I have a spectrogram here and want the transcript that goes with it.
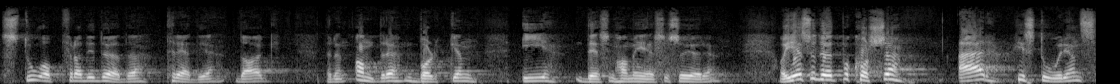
sto opp fra de døde tredje dag. Det er den andre bolken i det som har med Jesus å gjøre. Og Jesu død på korset er historiens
